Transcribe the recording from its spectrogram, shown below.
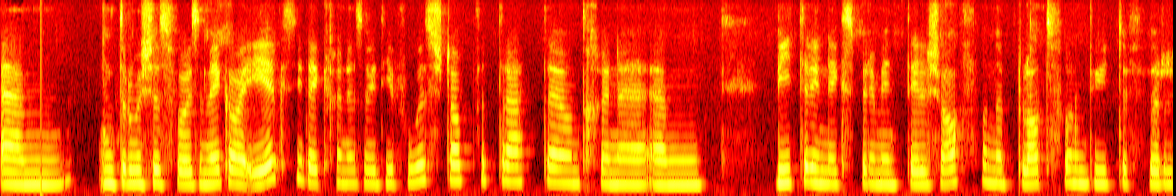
Ähm, und darum ist es für uns eine mega Ehre gewesen, können so in die Fußstapfen treten und können ähm, weiterhin experimentell arbeiten und eine Plattform bieten für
